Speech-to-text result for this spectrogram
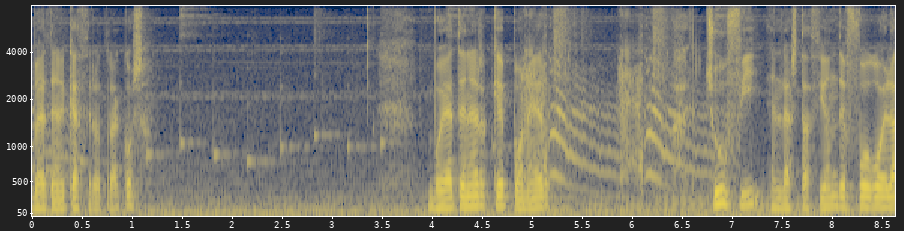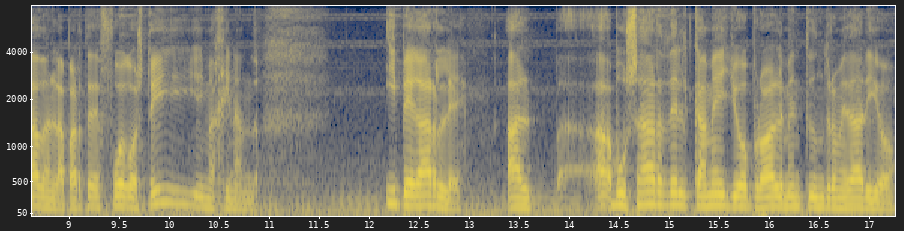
Voy a tener que hacer otra cosa. Voy a tener que poner en la estación de fuego helado, en la parte de fuego, estoy imaginando. Y pegarle al abusar del camello, probablemente un dromedario,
